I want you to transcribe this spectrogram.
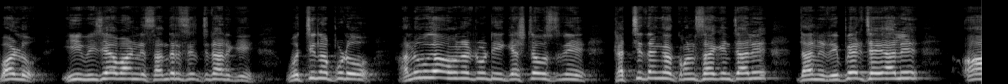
వాళ్ళు ఈ విజయవాడని సందర్శించడానికి వచ్చినప్పుడు అనువుగా ఉన్నటువంటి ఈ గెస్ట్ హౌస్ని ఖచ్చితంగా కొనసాగించాలి దాన్ని రిపేర్ చేయాలి. ఆ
